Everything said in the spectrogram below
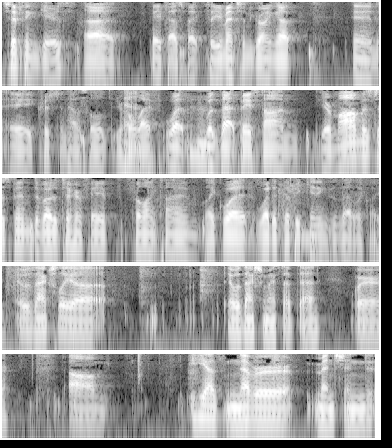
shifting gears, uh, faith aspect. So, you mentioned growing up in a Christian household your whole life. What was that based on? Your mom has just been devoted to her faith for a long time. Like, what what did the beginnings of that look like? It was actually uh, it was actually my stepdad, where um, he has never mentioned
